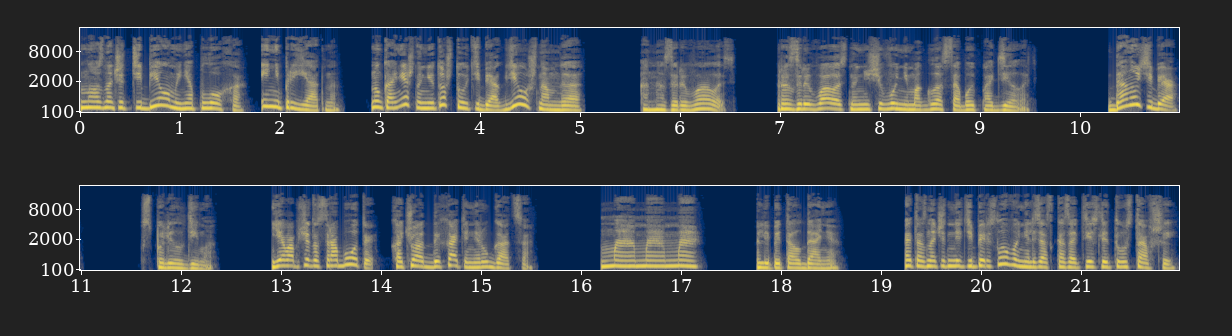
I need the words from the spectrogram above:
«Ну, а значит, тебе у меня плохо и неприятно. Ну, конечно, не то, что у тебя. Где уж нам, да...» Она зарывалась, разрывалась, но ничего не могла с собой поделать. «Да ну тебя!» — вспылил Дима. «Я вообще-то с работы. Хочу отдыхать, а не ругаться». «Ма-ма-ма», — лепетал Даня. «Это значит, мне теперь слова нельзя сказать, если ты уставший.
